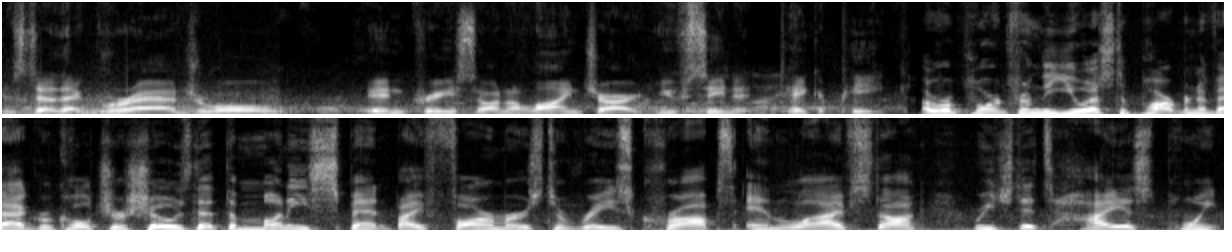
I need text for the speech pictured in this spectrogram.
Instead of that gradual increase on a line chart, you've seen it take a peak. A report from the U.S. Department of Agriculture shows that the money spent by farmers to raise crops and livestock reached its highest point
